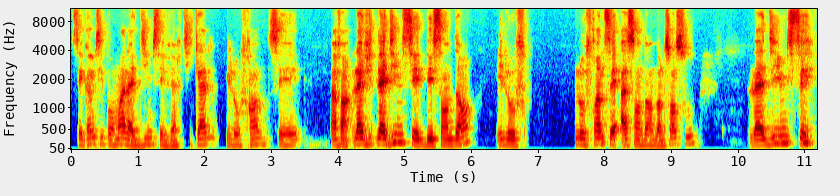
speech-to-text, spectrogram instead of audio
c'est comme si pour moi, la dîme, c'est vertical et l'offrande, c'est... Enfin, la, la dîme, c'est descendant et l'offrande, c'est ascendant, dans le sens où la dîme, c'est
